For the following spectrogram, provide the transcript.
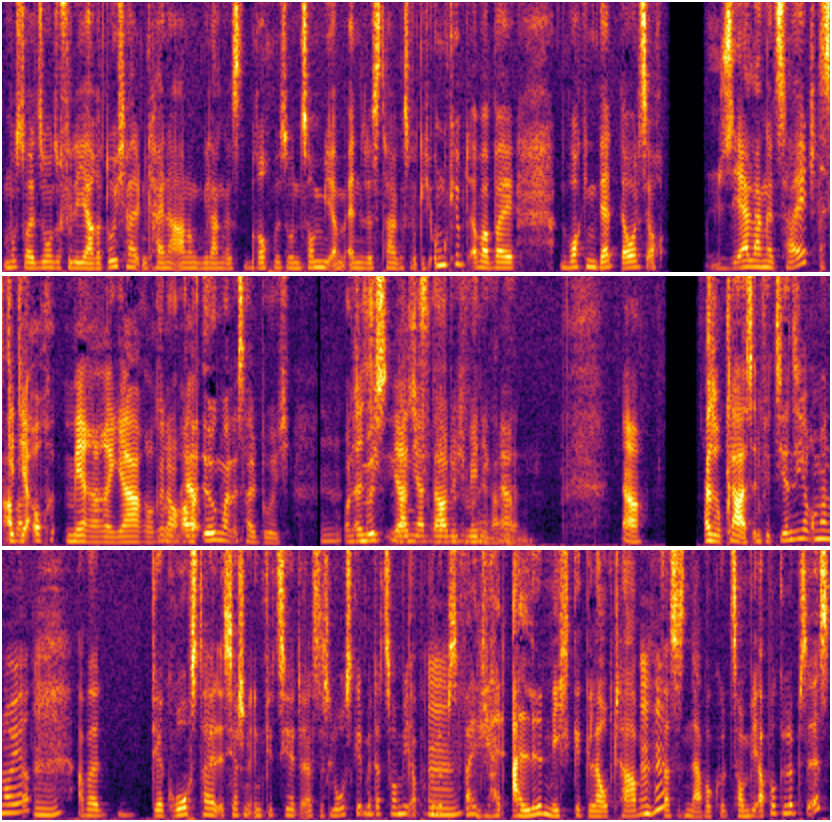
musst du halt so und so viele Jahre durchhalten. Keine Ahnung, wie lange es braucht, bis so ein Zombie am Ende des Tages wirklich umkippt. Aber bei The Walking Dead dauert es ja auch sehr lange Zeit. das geht aber, ja auch mehrere Jahre. Genau, so, aber ja. irgendwann ist halt durch. Mhm. Und es Also sie- müssten dann sie ja dadurch weniger ja. werden. Ja. Also klar, es infizieren sich auch immer neue, Mhm. aber der Großteil ist ja schon infiziert, als es losgeht mit der Zombie-Apokalypse, Mhm. weil die halt alle nicht geglaubt haben, Mhm. dass es eine Apok- Zombie-Apokalypse ist.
